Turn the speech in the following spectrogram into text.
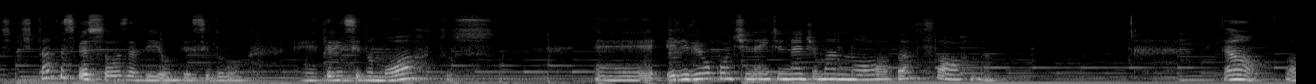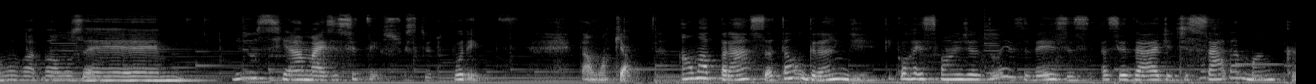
de, de, tantas pessoas haviam ter sido, é, terem sido mortos, é, ele viu o continente né, de uma nova forma. Então, vamos, vamos é, minuciar mais esse texto escrito por eles. Então, aqui, ó. Há uma praça tão grande que corresponde a duas vezes a cidade de Salamanca.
